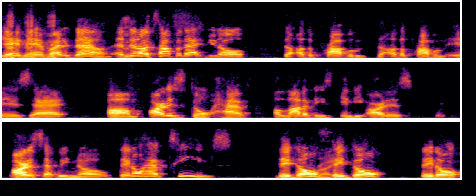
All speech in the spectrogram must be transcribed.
yeah, man, write it down. And then on top of that, you know, the other problem, the other problem is that um, artists don't have a lot of these indie artists, artists that we know, they don't have teams. They don't. Right. They don't. They don't.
